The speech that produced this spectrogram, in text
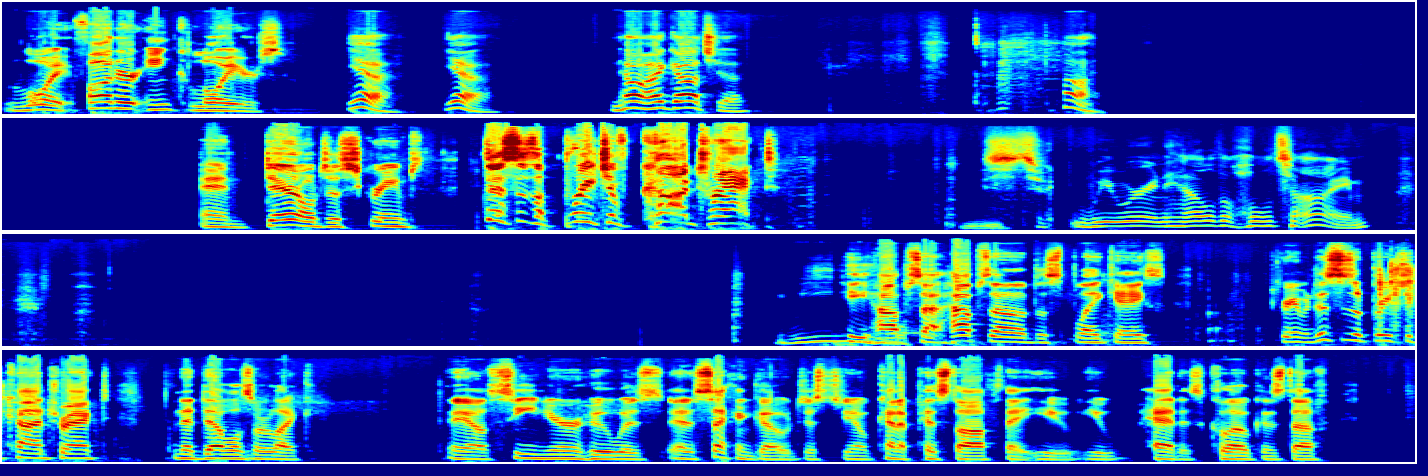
Lawyer, fodder Inc. lawyers. Yeah, yeah. No, I gotcha. Huh. And Daryl just screams, This is a breach of contract! We were in hell the whole time. We He hops out hops out of the display case, screaming, This is a breach of contract. And the devils are like, you know, senior who was at a second go, just, you know, kind of pissed off that you you had his cloak and stuff.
